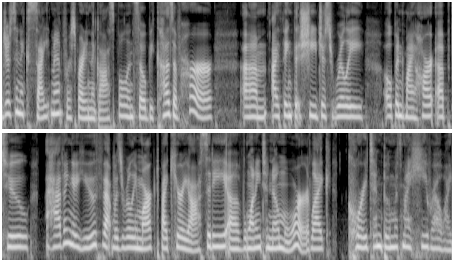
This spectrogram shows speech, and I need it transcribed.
just an excitement for spreading the gospel. And so, because of her, um, I think that she just really opened my heart up to having a youth that was really marked by curiosity of wanting to know more. Like Corrie Ten Boom was my hero. I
